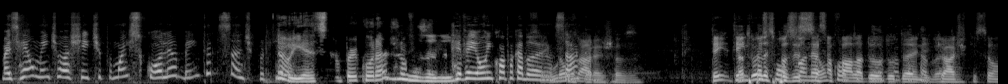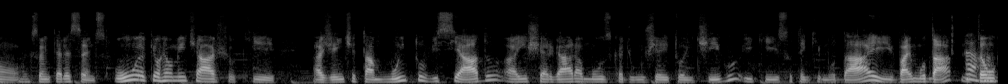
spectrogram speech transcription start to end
Mas realmente eu achei, tipo, uma escolha bem interessante. Porque Não, e é super corajosa, né? Réveillon em Copacabana, Não, sabe? corajoso. Tem, tem Tanto dois pontos nessa fala do, do Dani que eu acho que são, que são interessantes. Um é que eu realmente acho que a gente está muito viciado a enxergar a música de um jeito antigo e que isso tem que mudar e vai mudar. Aham. Então,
